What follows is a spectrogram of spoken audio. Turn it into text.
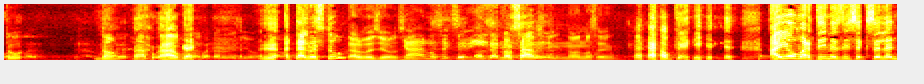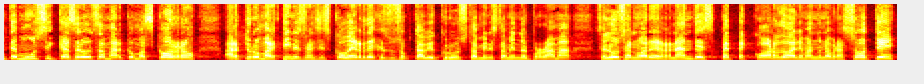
¿Tú? ¿No? Ah, ok. ¿Tal vez tú? Tal vez yo, sí. O sea, no sabes. No, no sé. ok. Ayo Martínez dice, excelente música. Saludos a Marco Mascorro, Arturo Martínez, Francisco Verde, Jesús Octavio Cruz, también están viendo el programa. Saludos a Noar Hernández, Pepe Córdoba, le mando un abrazote.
